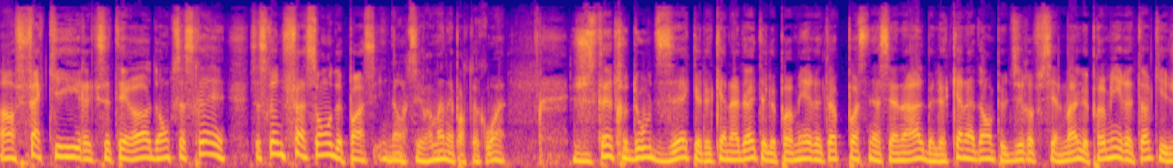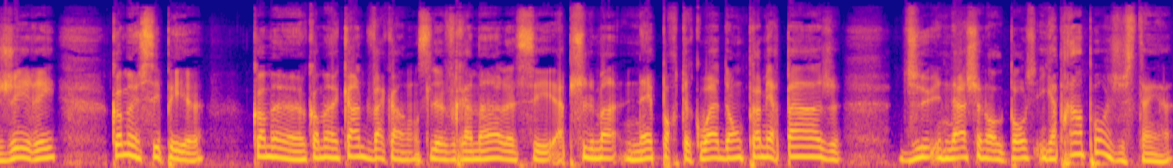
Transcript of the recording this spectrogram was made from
en fakir, etc. Donc, ce serait, ce serait une façon de passer. Non, c'est vraiment n'importe quoi. Justin Trudeau disait que le Canada était le premier État post-national, ben, le Canada, on peut le dire officiellement, le premier État qui est géré comme un CPE, comme un, camp de vacances. Là, vraiment, c'est absolument n'importe quoi. Donc, première page du National Post. Il apprend pas, Justin. Hein?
